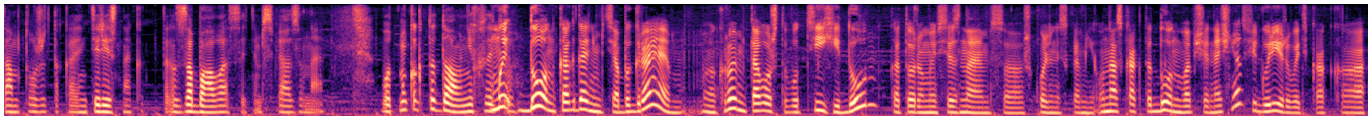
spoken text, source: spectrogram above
Там тоже такая интересная как забава с этим связанная. Вот, ну как-то да, у них... Мы эти... Дон когда-нибудь обыграем, э, кроме того, что вот Тихий Дон, который мы все знаем со школьной скамьи, у нас как-то Дон вообще начнет фигурировать как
